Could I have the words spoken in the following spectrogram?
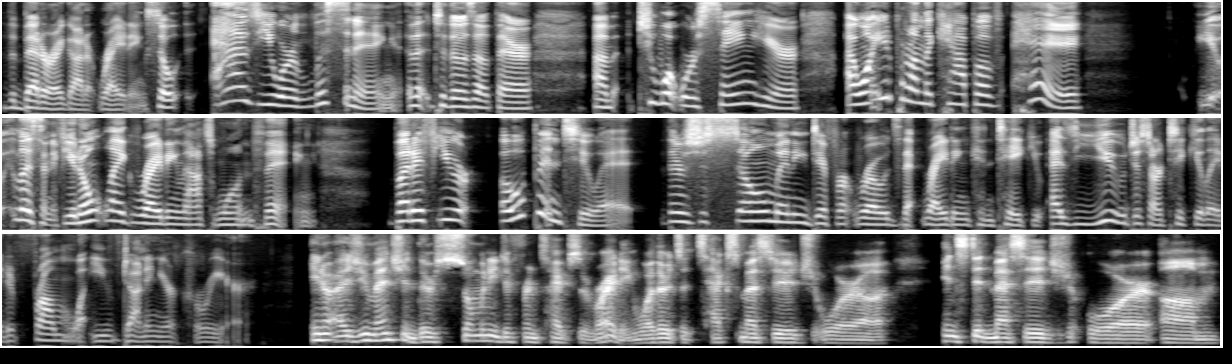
the better I got at writing. So, as you are listening uh, to those out there, um, to what we're saying here, I want you to put on the cap of, hey, you, listen, if you don't like writing, that's one thing. But if you're open to it, there's just so many different roads that writing can take you, as you just articulated from what you've done in your career. You know, as you mentioned, there's so many different types of writing, whether it's a text message or a instant message or um,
